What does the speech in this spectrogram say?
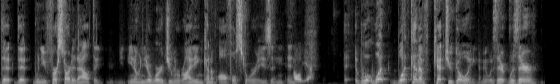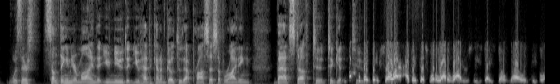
that that when you first started out that you know in your words you were writing kind of awful stories and and oh yeah. What what what kind of kept you going? I mean, was there was there was there something in your mind that you knew that you had to kind of go through that process of writing bad stuff to to get to? I think so. I, I think that's what a lot of writers these days don't know, and people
